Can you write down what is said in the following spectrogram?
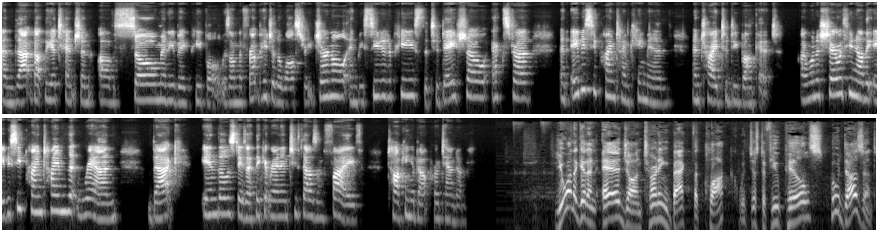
and that got the attention of so many big people. It was on the front page of the Wall Street Journal, NBC did a piece, the Today Show, Extra, and ABC Primetime came in and tried to debunk it. I want to share with you now the ABC Primetime that ran back in those days. I think it ran in 2005, talking about Protandim. You want to get an edge on turning back the clock with just a few pills? Who doesn't?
